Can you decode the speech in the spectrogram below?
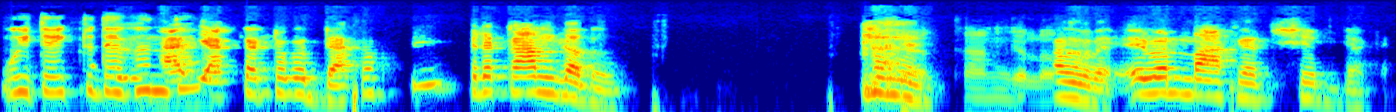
ওইটা একটু দেখান তো। একটা একটা করে দেখাচ্ছি এটা কান গেল। কান গেল। এবার নাকের শেপ দেখেন।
